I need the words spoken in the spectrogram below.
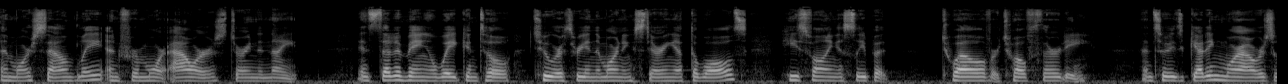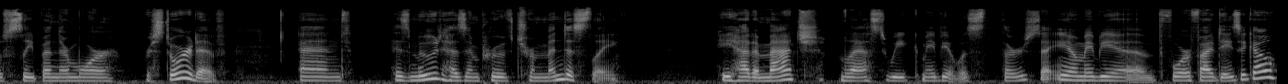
and more soundly and for more hours during the night. Instead of being awake until 2 or 3 in the morning staring at the walls, he's falling asleep at 12 or 12:30 and so he's getting more hours of sleep and they're more restorative. And his mood has improved tremendously. He had a match last week. Maybe it was thursday you know maybe uh, four or five days ago.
